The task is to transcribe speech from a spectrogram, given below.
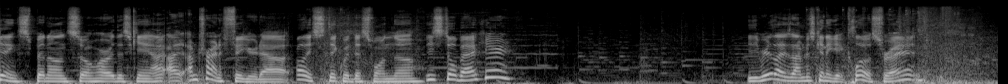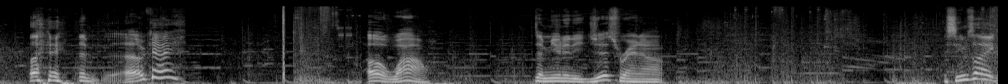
getting spit on so hard this game. I, I, am trying to figure it out. Probably stick with this one though. He's still back here? You realize I'm just gonna get close, right? Like, okay. Oh, wow. His immunity just ran out. It seems like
